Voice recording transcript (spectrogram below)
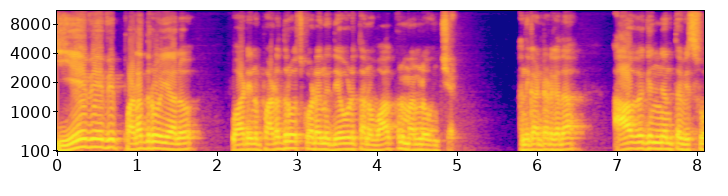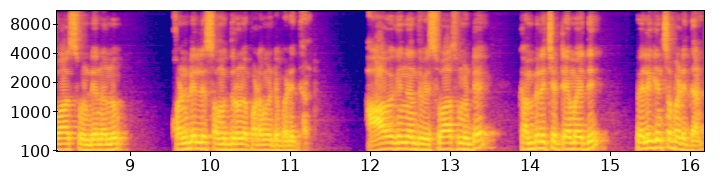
ఏవేవి పడద్రోయాలో వాటిని పడద్రోసుకోవడానికి దేవుడు తన వాక్కును మనలో ఉంచాడు. అందుకంటాడు కదా ఆవగింజంత విశ్వాసం ఉండేనను కొండెల్లి సముద్రంలో పడమంటే పడిద్దంట. ఆవగింజంత విశ్వాసం ఉంటే కంబిలి చెట్టు ఏమైంది? వెలిగించబడిద్దంట.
